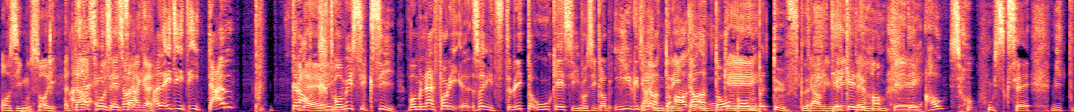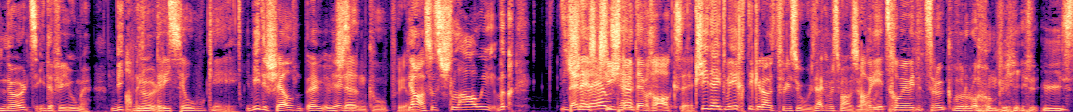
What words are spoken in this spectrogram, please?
Oh, Simon, sorry. Das Also, muss ich jetzt sagen. Also jetzt in, in dem Trakt, Nein. wo wir waren, wo wir dann vorhin, äh, sorry, ins dritte UG sind, wo sie, glaub ich, irgendwie Ja, im an, dritten an, an UG. Atombomben tüfteln. Ja, im die dritten genau, UG. Die haben auch so ausgesehen wie die Nerds in den Filmen. Wie die aber im Nerds. dritten UG. Wie der Sheldon, äh, wie? Sheldon Cooper, ja. Ja, so ein schlaue, wirklich, die Dann hast du Gescheitheit einfach angesehen. Gescheitheit wichtiger als die Frisur, sagen wir es mal so. Aber jetzt kommen wir wieder zurück, warum wir uns,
